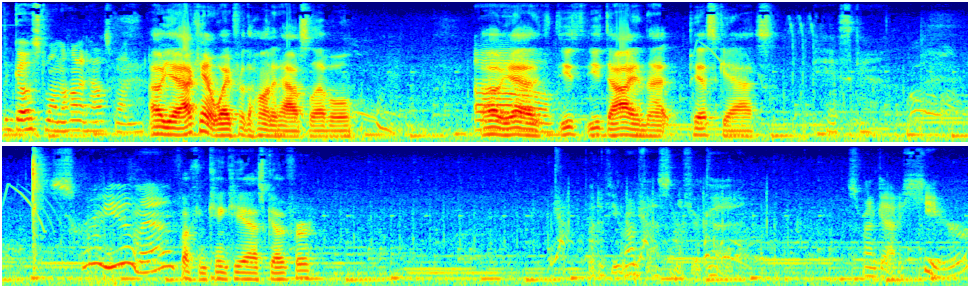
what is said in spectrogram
the ghost one, the haunted house one. Oh yeah, I can't wait for the haunted house level. Oh, yeah, you you die in that piss gas. Fucking kinky ass gopher. But if you run fast enough, you're good. We're gonna get out of here.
